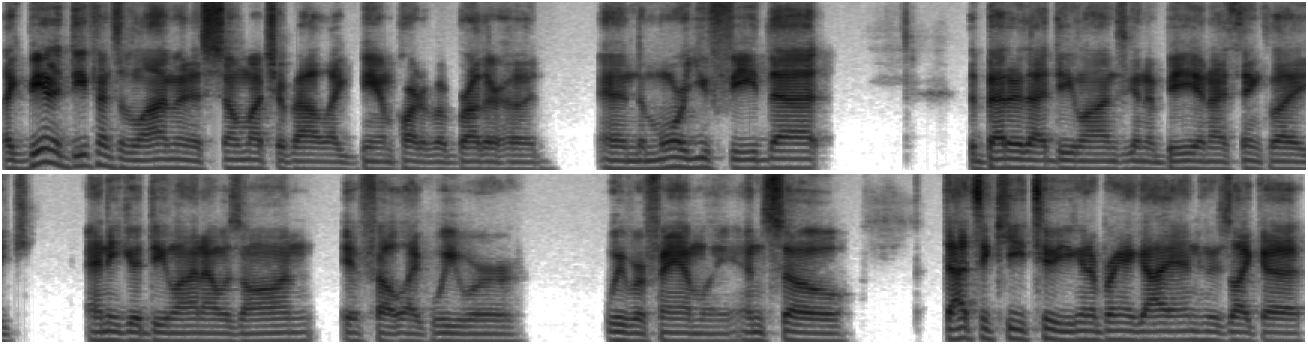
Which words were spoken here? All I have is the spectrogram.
like being a defensive lineman is so much about like being part of a brotherhood. And the more you feed that, the better that D line is going to be. And I think like any good D line I was on, it felt like we were we were family. And so that's a key too. You're going to bring a guy in who's like a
